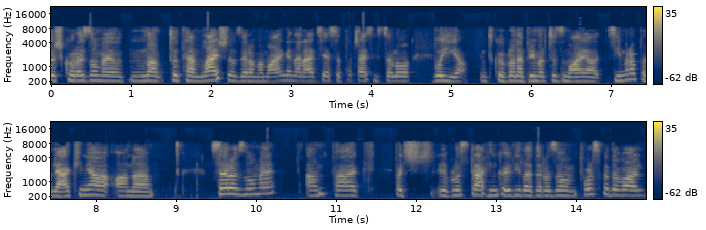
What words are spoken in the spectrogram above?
Težko razumejo, no, tudi ta mlajša oziroma moja generacija se počasi celo bojijo. In tako je bilo naprimer tudi z mojo cimro, poljakinjo, ona vse razume, ampak pač je bilo strah in ko je videla, da razumem polsko dovolj,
